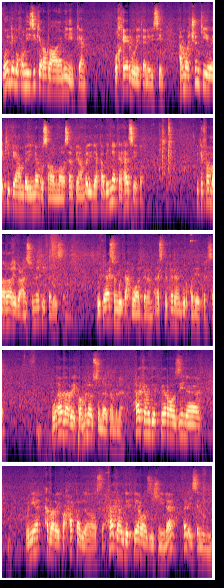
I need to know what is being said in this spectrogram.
و انده بخونیزی که رب العالمینی بکن. و خیر بو تنویسین. اما چون که یکی پیغمبری نبو صلی الله وسلم پیغمبری ده قبیل نکر هر سیکا و فمن راغب عن سنتی فلیس و تاسم گو تحواترم از بترهم گول خودی ترسم. و اذا ریکا منه و سنت منه. هکم گید پیرازینه ونیا اذا ریکا حقا بیا راسته هکم گید پیرازیشینه فلیس منی.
